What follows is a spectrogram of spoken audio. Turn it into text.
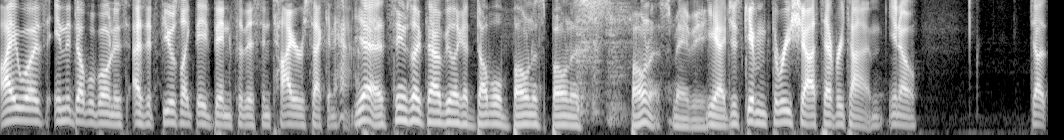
Iowa's in the double bonus as it feels like they've been for this entire second half. Yeah, it seems like that would be like a double bonus, bonus, bonus, maybe. Yeah, just give them three shots every time. You know, does,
